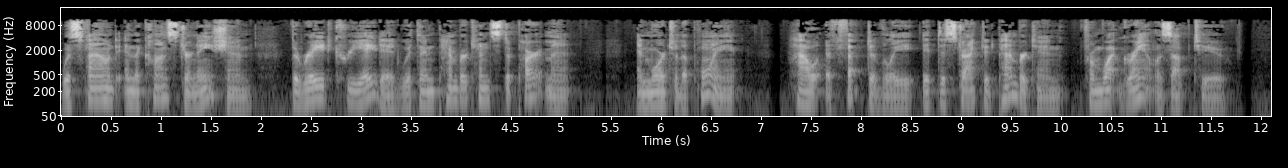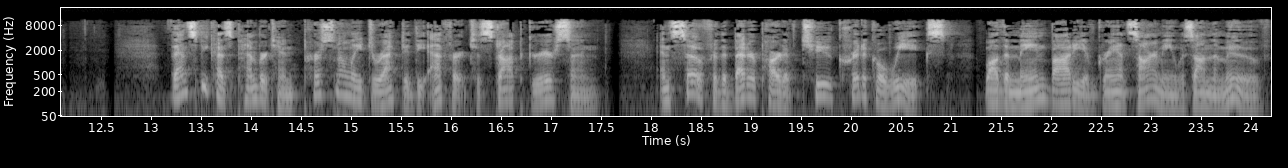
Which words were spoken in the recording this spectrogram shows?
was found in the consternation the raid created within Pemberton's department, and more to the point, how effectively it distracted Pemberton from what Grant was up to. That's because Pemberton personally directed the effort to stop Grierson and so for the better part of two critical weeks, while the main body of Grant's army was on the move,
